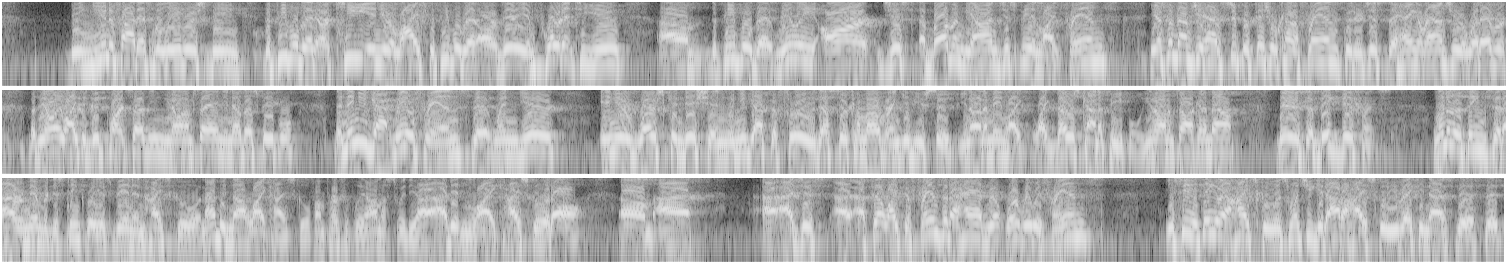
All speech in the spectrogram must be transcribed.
being unified as believers, being the people that are key in your life, the people that are very important to you, um, the people that really are just above and beyond just being like friends. You know, sometimes you have superficial kind of friends that are just, they hang around you or whatever, but they only like the good parts of you. You know what I'm saying? You know those people? And then you got real friends that when you're in your worst condition, when you got the flu, they'll still come over and give you soup. You know what I mean? Like, like those kind of people. You know what I'm talking about? There's a big difference. One of the things that I remember distinctly is being in high school, and I did not like high school, if I'm perfectly honest with you. I, I didn't like high school at all. Um, I, I, I, just, I, I, felt like the friends that I had weren't really friends. You see, the thing about high school is once you get out of high school, you recognize this, that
